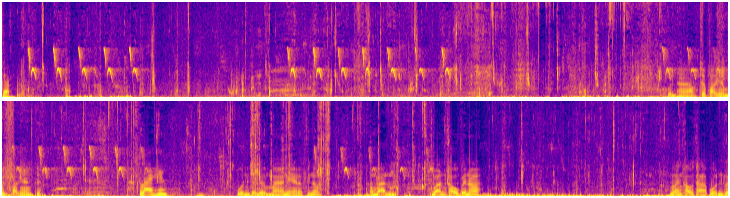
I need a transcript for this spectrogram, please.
ครับคนห้าวเจะพักยังเป็นพักยังคือลายแห้งวนก็เริ่มมาแน่แล้วพี่น้องทั้งบ้านบ้านเขาไปเนาะบ้านเขาทาพ้นไป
